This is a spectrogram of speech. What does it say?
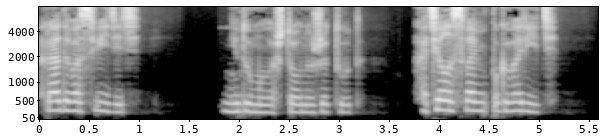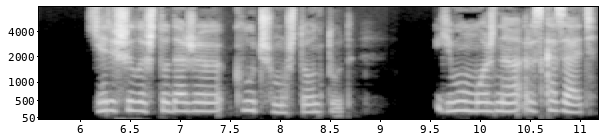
рада вас видеть!» Не думала, что он уже тут. Хотела с вами поговорить. Я решила, что даже к лучшему, что он тут. Ему можно рассказать,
